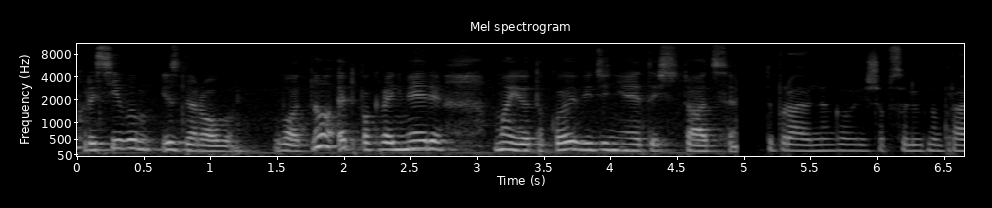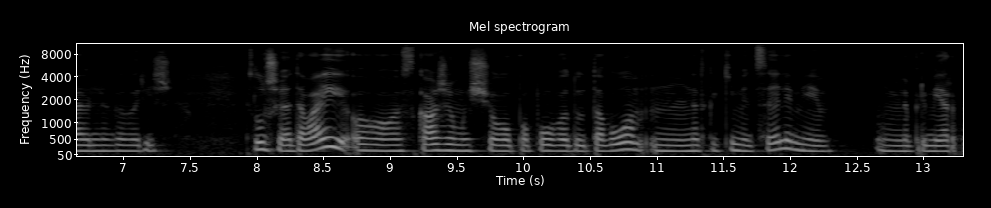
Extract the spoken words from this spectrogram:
красивым и здоровым. Вот. Ну, это, по крайней мере, мое такое видение этой ситуации. Ты правильно говоришь, абсолютно правильно говоришь. Слушай, а давай э, скажем еще по поводу того, над какими целями, например,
